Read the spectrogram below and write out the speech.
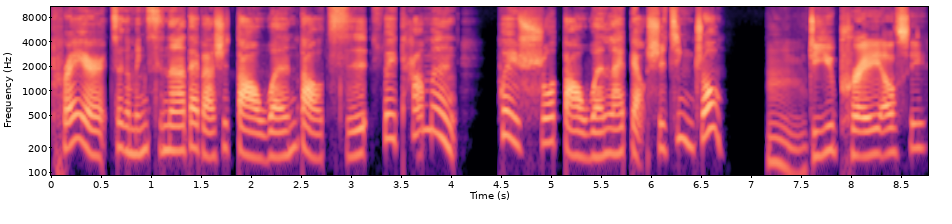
Prayer 这个名词呢，代表是祷文、祷词，所以他们会说祷文来表示敬重。 Hmm. Do you pray, Elsie?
